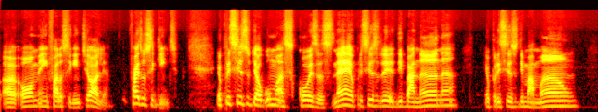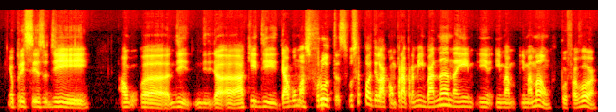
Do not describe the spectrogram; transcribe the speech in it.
uh, homem e fala o seguinte: olha, faz o seguinte, eu preciso de algumas coisas, né? Eu preciso de, de banana, eu preciso de mamão, eu preciso de, uh, de, de uh, aqui de, algumas frutas. Você pode ir lá comprar para mim banana e, e, e, mamão, por favor?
